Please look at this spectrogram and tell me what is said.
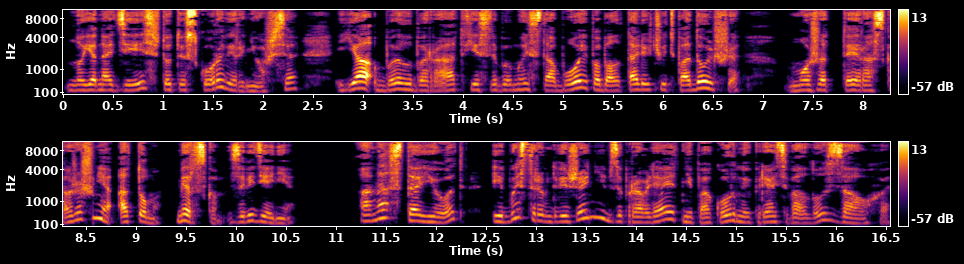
но я надеюсь, что ты скоро вернешься. Я был бы рад, если бы мы с тобой поболтали чуть подольше. Может, ты расскажешь мне о том мерзком заведении?» Она встает и быстрым движением заправляет непокорную прядь волос за ухо.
